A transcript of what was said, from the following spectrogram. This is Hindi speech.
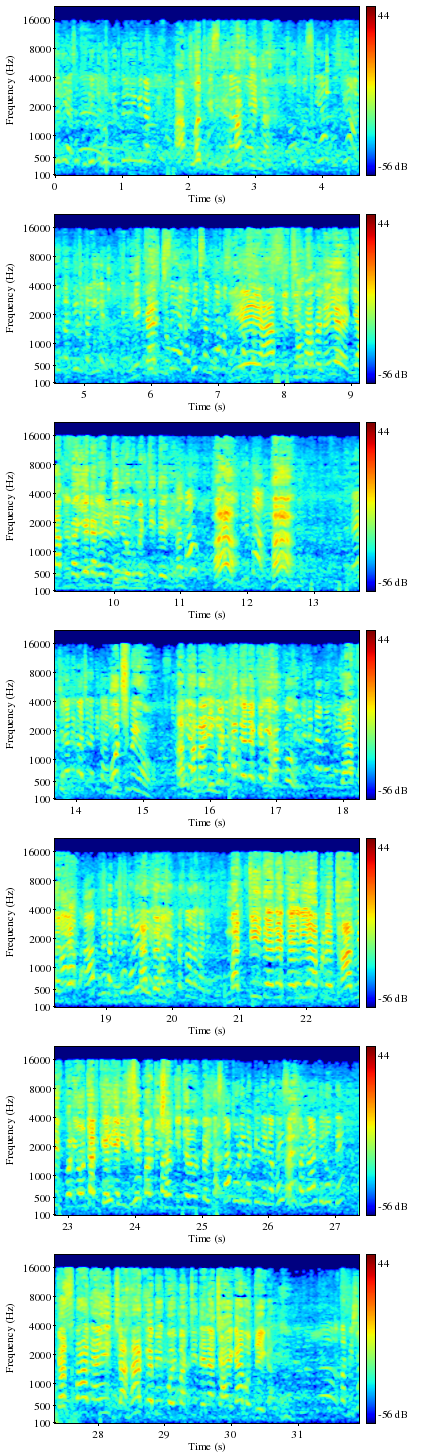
आप मत हम है आप अधिक संख्या ये आपकी कृपा पे नहीं है कि आप कहिएगा कि तीन लोग मिट्टी देंगे। हाँ हाँ। कुछ भी हो तो अब हमारी मट्टी देने के लिए हमको तो आप करिए। आपने परमिशन थोड़ी आप करिए। मट्टी देने के लिए अपने धार्मिक प्रयोजन के लिए किसी परमिशन की ज़रूरत नहीं कस्बा थोड़ी मट्टी देगा भाई सब परिवार के लोग दें। कस्बा नहीं जहाँ के भी कोई मट्टी देना चाहेगा वो देगा।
